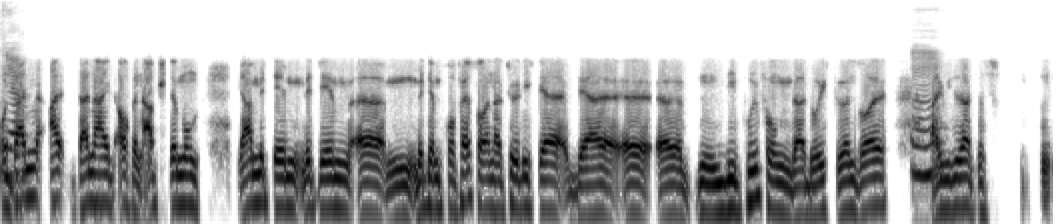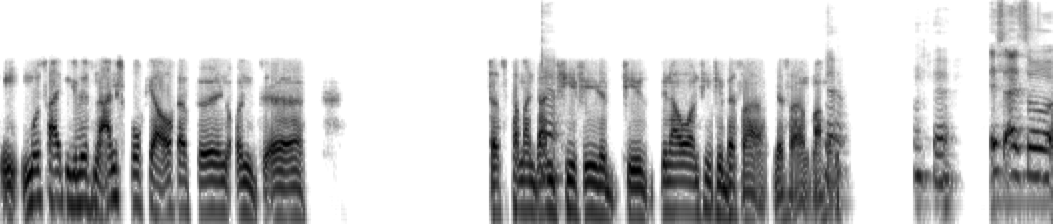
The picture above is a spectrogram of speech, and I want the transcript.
und ja. dann dann halt auch in Abstimmung ja mit dem mit dem ähm, mit dem Professor natürlich der der äh, äh, die Prüfungen da durchführen soll mhm. weil wie gesagt das muss halt einen gewissen Anspruch ja auch erfüllen und äh, das kann man dann ja. viel viel viel genauer und viel viel besser besser machen ja. okay ist also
